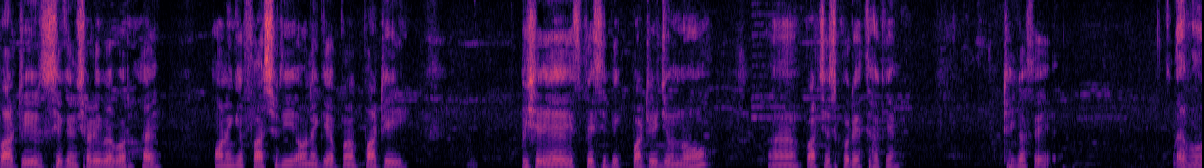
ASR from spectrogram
পার্টির সেকেন্ড শাড়ি ব্যবহার হয়। অনেকে ফার্স্ট শাড়ি, অনেকে আপনার পার্টি স্পেসিফিক পার্টির জন্যও পারচেস করে থাকেন। ঠিক আছে? এবং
